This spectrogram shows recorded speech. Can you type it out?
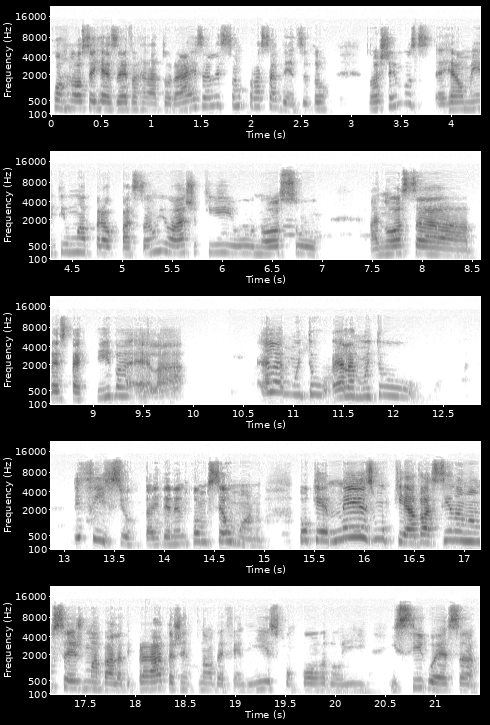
com as nossas reservas naturais, elas são procedentes. Então, nós temos realmente uma preocupação e eu acho que o nosso, a nossa perspectiva, ela, ela, é, muito, ela é muito difícil, tá entendendo? Como ser humano. Porque mesmo que a vacina não seja uma bala de prata, a gente não defende isso, concordo e, e sigo essa,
